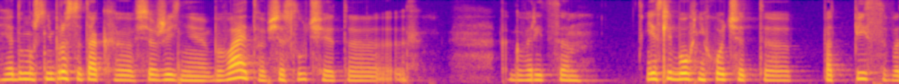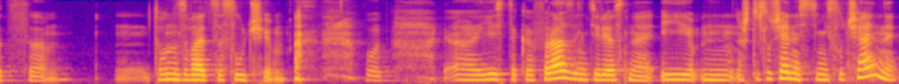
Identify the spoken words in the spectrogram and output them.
я думаю, что не просто так э, все в жизни бывает. Вообще случай — это, как говорится, если Бог не хочет э, подписываться, то он называется случаем. вот. Э, есть такая фраза интересная. И что случайности не случайны,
